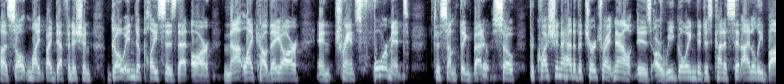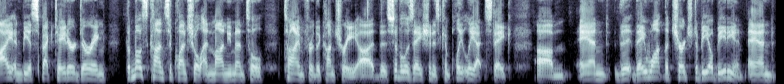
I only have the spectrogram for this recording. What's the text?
Uh, salt and light, by definition, go into places that are not like how they are and transform it to something better. So the question ahead of the church right now is are we going to just kind of sit idly by and be a spectator during the most consequential and monumental time for the country? Uh, the civilization is completely at stake, um, and the, they want the church to be obedient. And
